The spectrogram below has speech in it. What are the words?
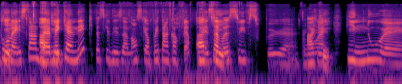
pour l'instant de la mécanique parce qu'il y a des annonces qui n'ont pas été encore faites, mais ça va suivre sous peu. euh, ouais. Puis nous, euh,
